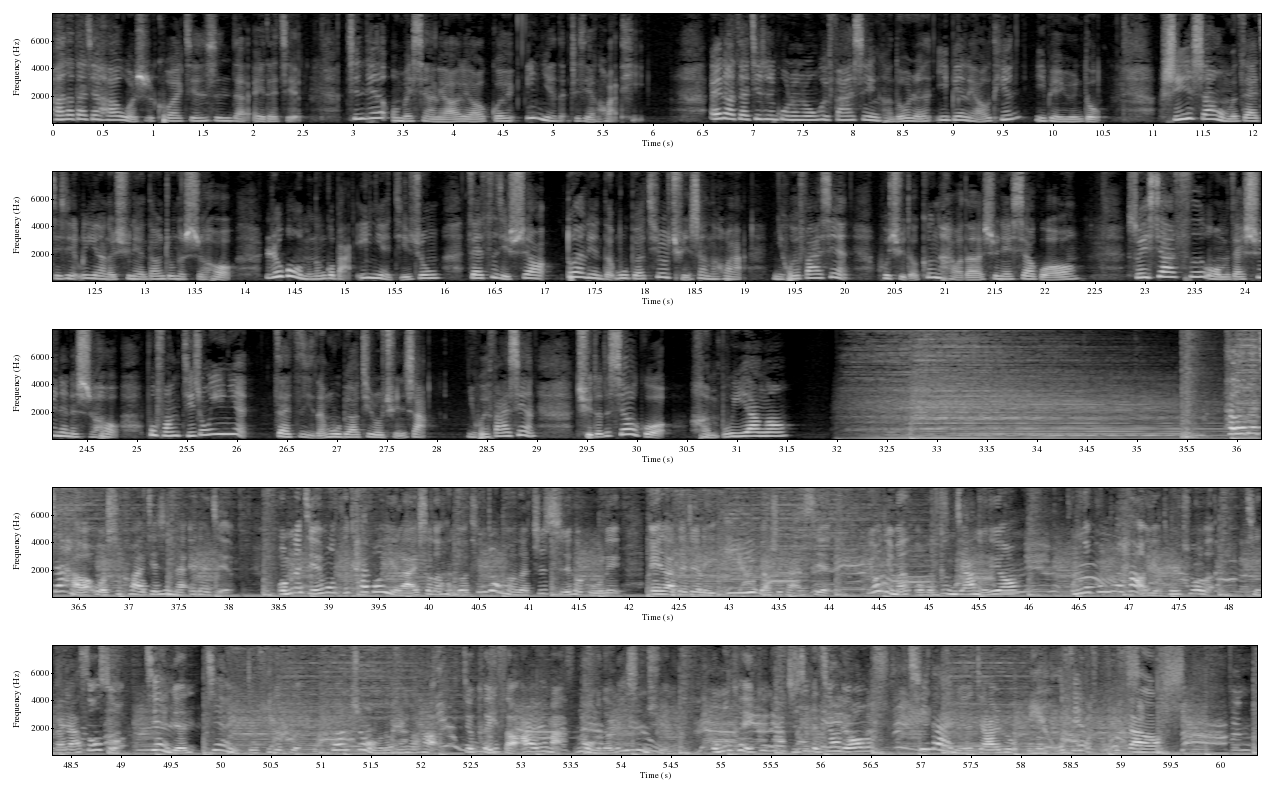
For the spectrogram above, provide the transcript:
Hello，大家好，我是酷爱健身的 Ada 姐。今天我们想聊一聊关于意念的这件话题。Ada 在健身过程中会发现，很多人一边聊天一边运动。实际上，我们在进行力量的训练当中的时候，如果我们能够把意念集中在自己需要锻炼的目标肌肉群上的话，你会发现会取得更好的训练效果哦。所以，下次我们在训练的时候，不妨集中意念在自己的目标肌肉群上。你会发现取得的效果很不一样哦。Hello，大家好，我是酷爱健身的 Ada 姐。我们的节目自开播以来，受到很多听众朋友的支持和鼓励，Ada 在这里一一表示感谢。有你们，我会更加努力哦。我们的公众号也推出了，请大家搜索“见人见语”这四个字，关注我们的公众号，就可以扫二维码入我们的微信群，我们可以更加直接的交流哦。期待你的加入，我们不见不散哦。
